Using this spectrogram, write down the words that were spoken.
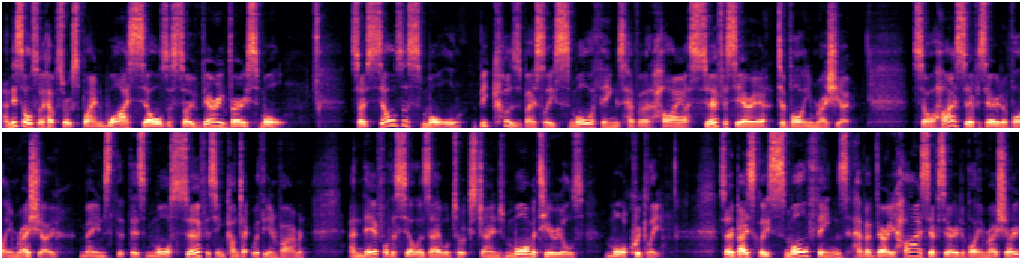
And this also helps to explain why cells are so very, very small. So cells are small because basically smaller things have a higher surface area to volume ratio. So a higher surface area to volume ratio means that there's more surface in contact with the environment and therefore the cell is able to exchange more materials more quickly. So basically small things have a very high surface area to volume ratio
